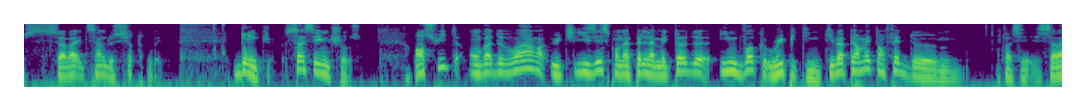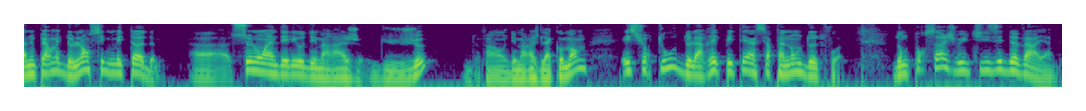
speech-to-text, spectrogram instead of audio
ça va être simple de s'y retrouver. Donc, ça c'est une chose. Ensuite, on va devoir utiliser ce qu'on appelle la méthode invoke repeating, qui va permettre en fait de... Enfin, ça va nous permettre de lancer une méthode euh, selon un délai au démarrage du jeu, enfin au démarrage de la commande, et surtout de la répéter un certain nombre de fois. Donc pour ça, je vais utiliser deux variables.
